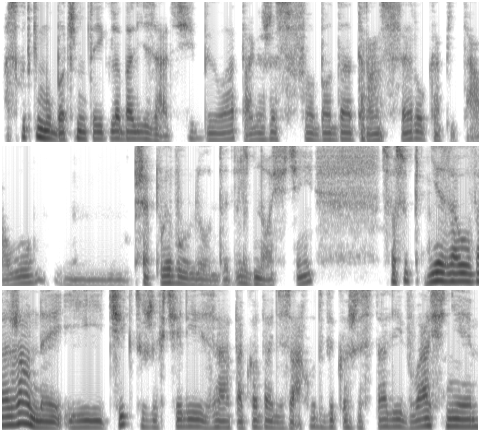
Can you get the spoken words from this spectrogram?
a skutkiem ubocznym tej globalizacji była także swoboda transferu kapitału, mm, przepływu lud, ludności w sposób niezauważony i ci, którzy chcieli zaatakować Zachód, wykorzystali właśnie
